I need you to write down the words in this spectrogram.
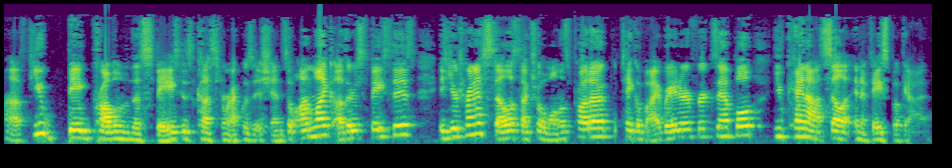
a few big problems in the space is customer acquisition. So unlike other spaces, if you're trying to sell a sexual wellness product, take a vibrator for example, you cannot sell it in a Facebook ad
